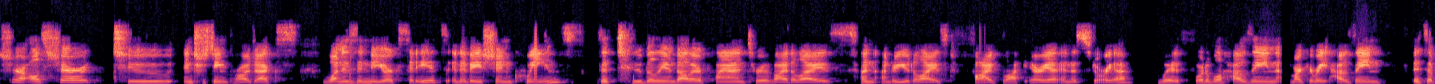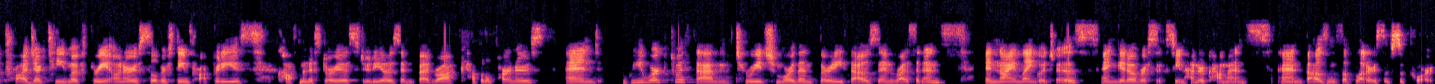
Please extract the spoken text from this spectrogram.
Sure. I'll share two interesting projects. One is in New York City, it's Innovation Queens. It's a $2 billion plan to revitalize an underutilized five block area in Astoria with affordable housing, market rate housing, it's a project team of three owners Silverstein Properties, Kaufman Astoria Studios, and Bedrock Capital Partners. And we worked with them to reach more than 30,000 residents in nine languages and get over 1,600 comments and thousands of letters of support.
